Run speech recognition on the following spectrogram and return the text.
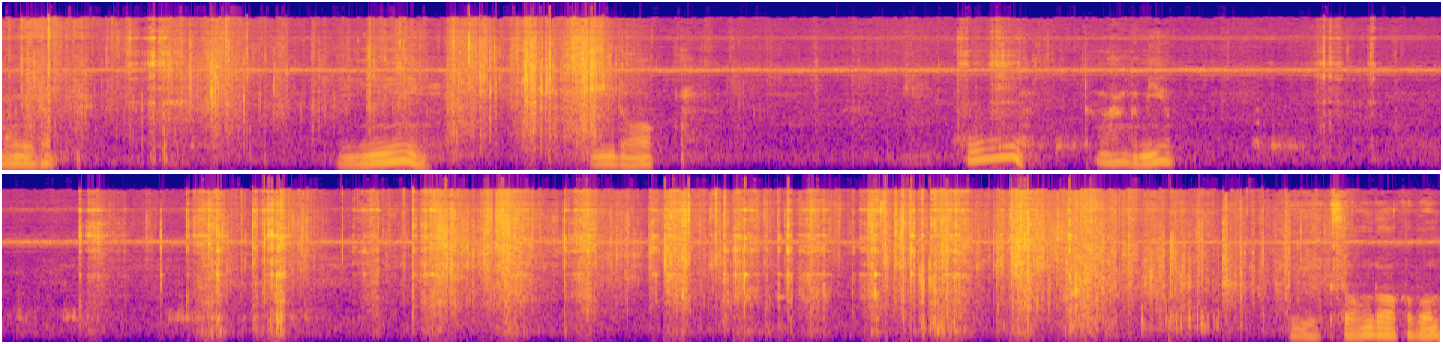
มองดูครับ นี่ดีดอกอู้ข้างล่างกับนี้ครับอีกสองดอกครับผม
